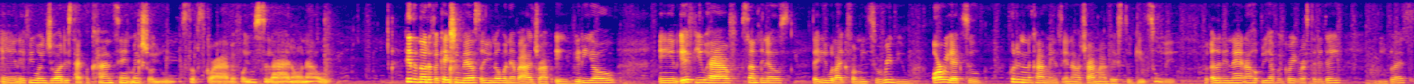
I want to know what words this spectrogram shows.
And if you enjoy this type of content, make sure you subscribe before you slide on out. Hit the notification bell so you know whenever I drop a video. And if you have something else that you would like for me to review or react to, put it in the comments and I'll try my best to get to it. But other than that, I hope you have a great rest of the day. Be blessed.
